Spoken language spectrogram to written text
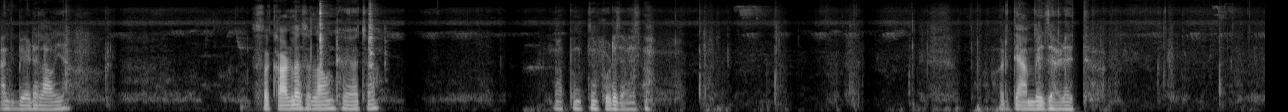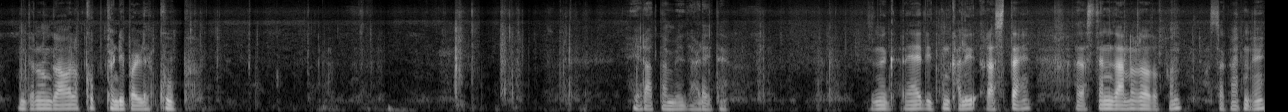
आधी बेड लावूया. असं काढलं असं लावून ठेवायचं आपण तिथून पुढे जायचं वरती आंबे झाड आहेत. मित्रांनो गावाला खूप थंडी पडली खूप. हे रातांबे झाड आहेत. तिथून घरे आहेत तिथून खाली रस्ता आहे. रस्त्याने जाणार आहोत आपण असं काही नाही.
